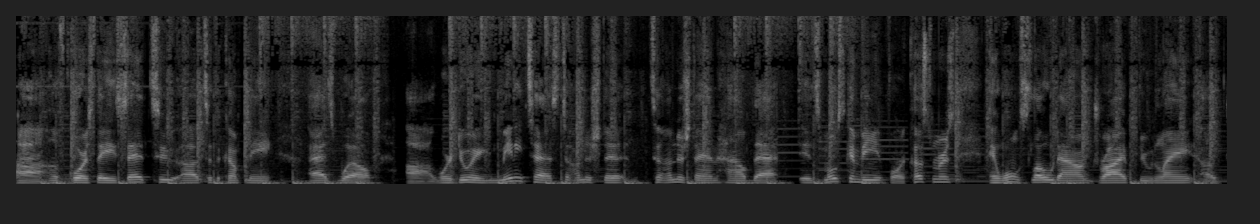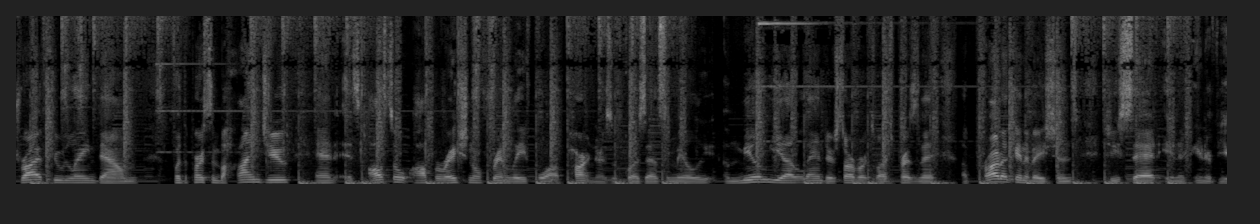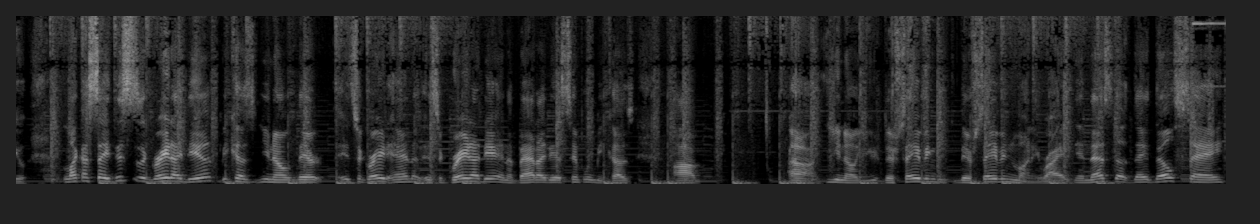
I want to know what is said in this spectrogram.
Uh, of course, they said to uh, to the company as well. Uh, we're doing many tests to understand to understand how that is most convenient for our customers and won't slow down drive through lane uh, drive through lane down for the person behind you, and it's also operational friendly for our partners. Of course, that's Amelia, Amelia Lander, Starbucks Vice President of Product Innovations. She said in an interview, like I say, this is a great idea because you know there it's a great and it's a great idea and a bad idea simply because. Um, uh, you know, you, they're saving they're saving money, right? And that's the they, they'll say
